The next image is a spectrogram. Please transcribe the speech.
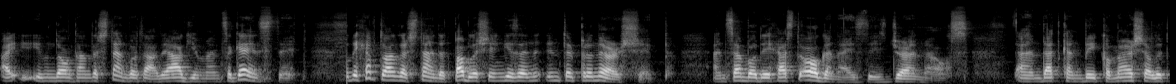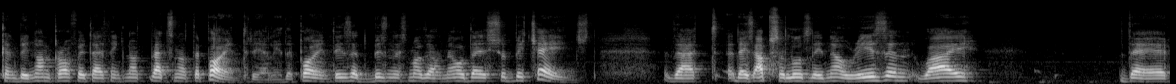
I even don't understand what are the arguments against it. We have to understand that publishing is an entrepreneurship and somebody has to organize these journals. And that can be commercial, it can be non-profit, I think not, that's not the point really. The point is that business model nowadays should be changed. That there's absolutely no reason why the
